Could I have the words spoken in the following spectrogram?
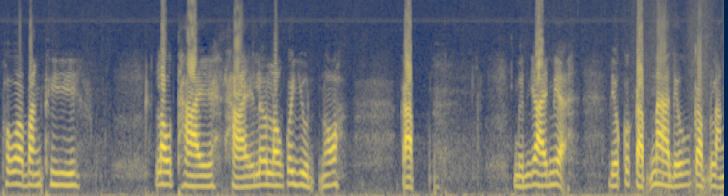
เพราะว่าบางที เราถ่ายถ่ายแล้วเราก็หยุดเนาะกลับ เหมือนยายเนี่ย เดี๋ยวก็กลับหน้า เดี๋ยวก็กลับหลัง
